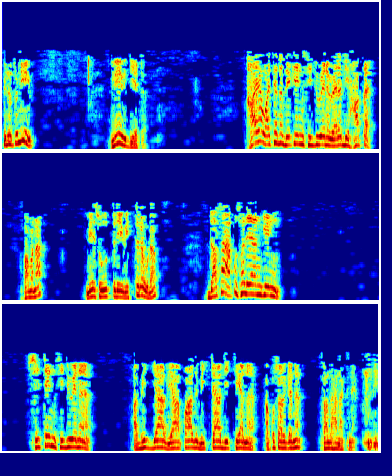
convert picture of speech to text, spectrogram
පින්නතුනේ මේ විදිහට කය වචන දෙකෙන් සිදුවෙන වැරදි හත පමණක් මේ සූත්‍රයේ විස්තර වුණත් දස අකුසලයන්ගෙන් සිතෙන් සිදුවෙන අභිජ්ජා ව්‍යාපාද මිච්ඡාදිත්‍ය යන අකුසල් ගැන සඳහනක් නැහැ.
